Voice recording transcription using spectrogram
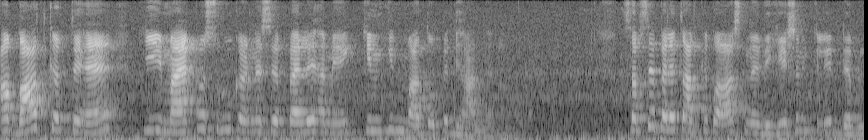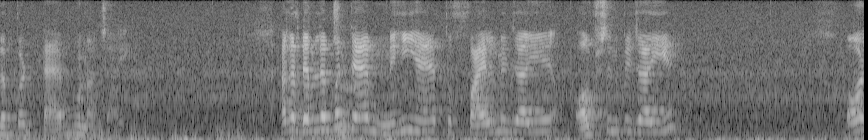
अब बात करते हैं कि मैक्रो शुरू करने से पहले हमें किन किन बातों पे ध्यान देना सबसे पहले तो आपके पास नेविगेशन के लिए डेवलपर टैब होना चाहिए। अगर डेवलपर टैब नहीं है तो फ़ाइल में जाइए ऑप्शन पे जाइए और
